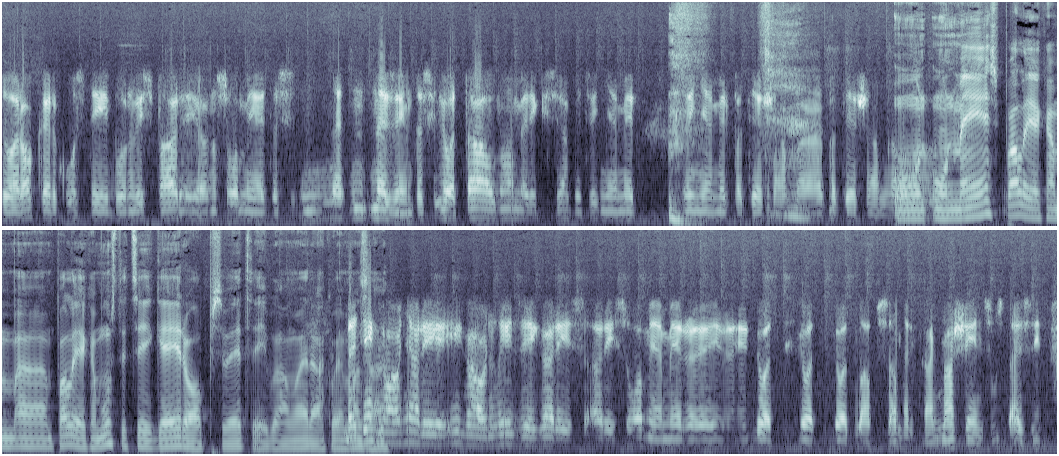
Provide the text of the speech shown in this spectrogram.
to rockeru kustību un vispārējo. Nu, Somijai tas, ne, nezinu, tas ir ļoti tālu no Amerikas, jā, bet viņiem ir Viņiem ir patiešām. patiešām no... un, un mēs paliekam, paliekam uzticīgi Eiropas vērtībām vairāk vai mazāk. Bet Igauni arī, Igauni līdzīgi arī, arī Somiem ir, ir ļoti, ļoti, ļoti labas amerikāņu mašīnas uztaisīt.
